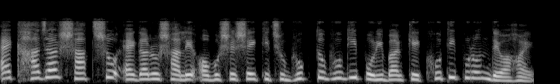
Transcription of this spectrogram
এক হাজার সাতশো এগারো সালে অবশেষে কিছু ভুক্তভোগী পরিবারকে ক্ষতিপূরণ দেওয়া হয়।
